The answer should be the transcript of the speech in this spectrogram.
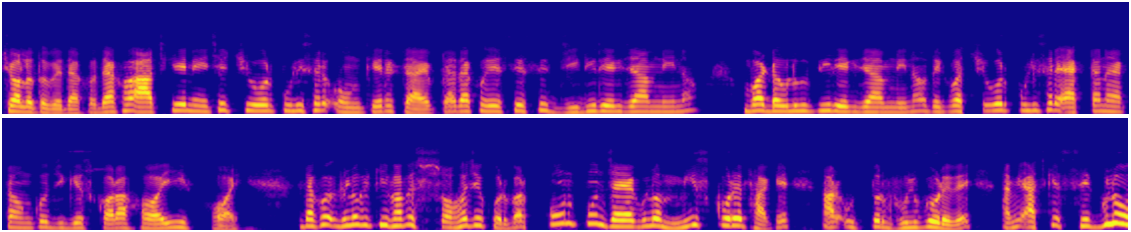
চলো তবে দেখো দেখো আজকে নিয়েছে চোর পুলিশের অঙ্কের টাইপটা দেখো এসএসসি জিডির এক্সাম নিয়ে নাও বা ডব্লিউপির এক্সাম নিয়ে নাও। দেখবা চোর পুলিশের একটা না একটা অঙ্ক জিজ্ঞেস করা হয়ই হয়। দেখো এগুলোকে কীভাবে সহজে করবে আর কোন কোন জায়গাগুলো মিস করে থাকে আর উত্তর ভুল করে দেয়, আমি আজকে সেগুলোও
